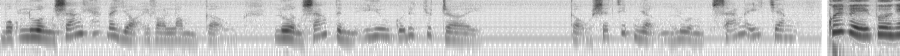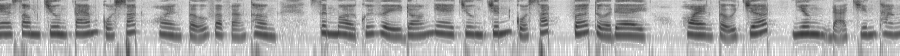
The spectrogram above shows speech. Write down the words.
Một luồng sáng khác đã dọi vào lòng cậu, luồng sáng tình yêu của Đức Chúa Trời. Cậu sẽ tiếp nhận luồng sáng ấy chăng? Quý vị vừa nghe xong chương 8 của sách Hoàng tử và Vạn thần. Xin mời quý vị đón nghe chương 9 của sách với tựa đề Hoàng tử chết nhưng đã chiến thắng.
